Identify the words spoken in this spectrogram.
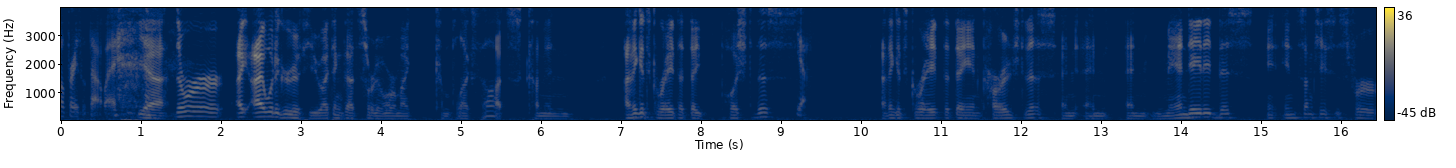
I'll phrase it that way. yeah, there were. I, I would agree with you. I think that's sort of where my complex thoughts come in. I think it's great that they pushed this. yes. I think it's great that they encouraged this and and and mandated this in, in some cases for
